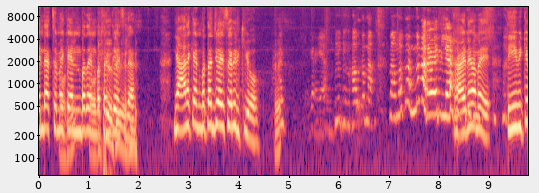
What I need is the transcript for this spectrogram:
എന്റെ അച്ഛമ്മയൊക്കെ എൺപത് എൺപത്തഞ്ച് വയസ്സില. ഞാനൊക്കെ എൺപത്തഞ്ച് വയസ്സ് വരെ ഇരിക്കുവോ? അതിനെ പറഞ്ഞേ ടി വിക്ക്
